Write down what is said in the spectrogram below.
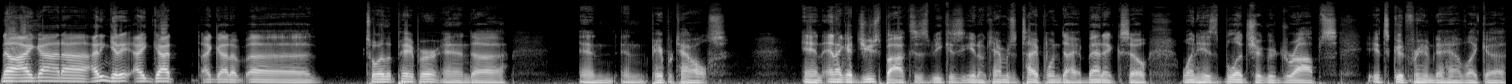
No, I got. Uh, I didn't get it. I got. I got a uh, toilet paper and uh, and and paper towels. And, and I got juice boxes because you know Cameron's a type one diabetic, so when his blood sugar drops, it's good for him to have like a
